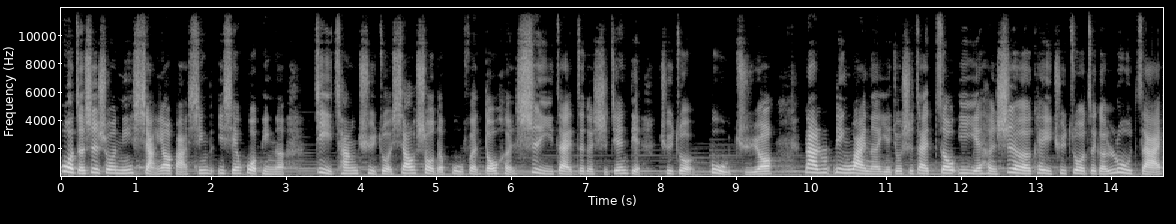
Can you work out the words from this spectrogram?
或者是说你想要把新的一些货品呢。寄仓去做销售的部分都很适宜在这个时间点去做布局哦。那另外呢，也就是在周一也很适合可以去做这个入宅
